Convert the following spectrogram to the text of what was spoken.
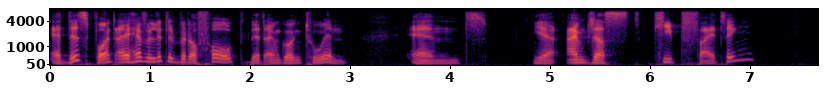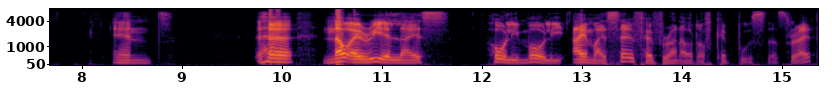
at this point, I have a little bit of hope that I'm going to win. And yeah, I'm just keep fighting. And uh, now I realize, holy moly, I myself have run out of cap boosters, right?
